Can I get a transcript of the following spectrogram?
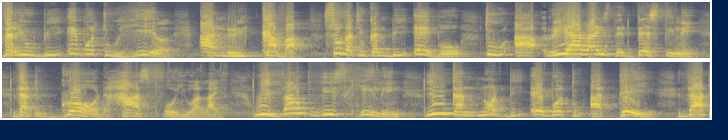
that you be able to heal and recover so that you can be able to uh, realize the destiny that God has for your life. Without this healing, you cannot be able to attain that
